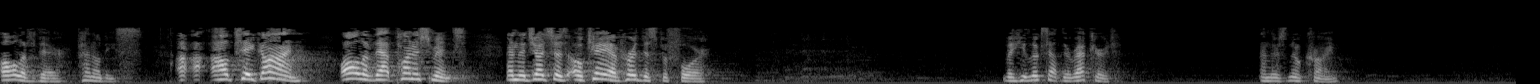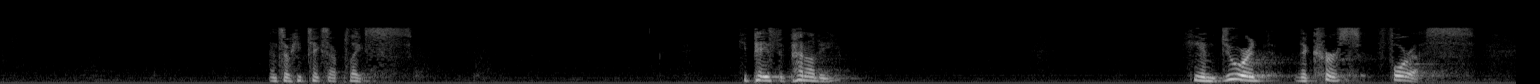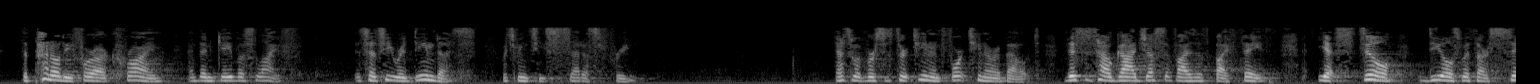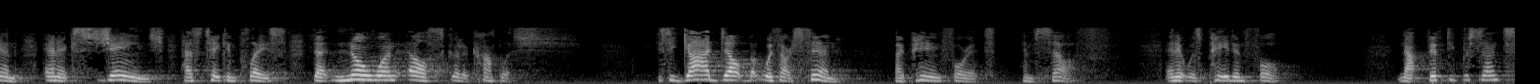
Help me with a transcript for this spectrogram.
all of their penalties. I- will take on all of that punishment. And the judge says, Okay, I've heard this before. But he looks at the record and there's no crime. And so he takes our place. He pays the penalty. He endured the curse for us, the penalty for our crime, and then gave us life. It says he redeemed us, which means he set us free. That's what verses 13 and 14 are about. This is how God justifies us by faith, yet still deals with our sin. An exchange has taken place that no one else could accomplish. You see, God dealt with our sin by paying for it himself. And it was paid in full. Not 50%,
